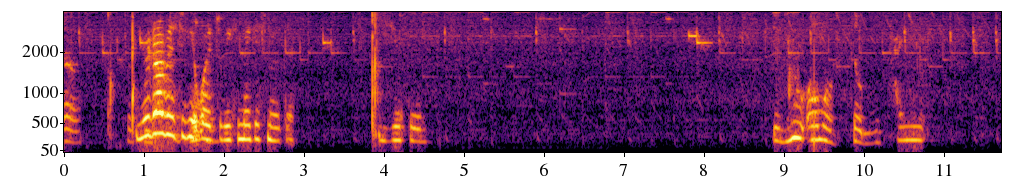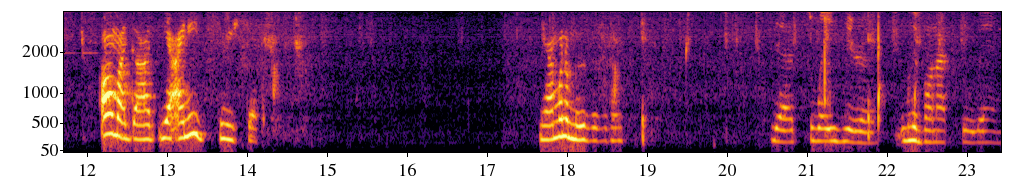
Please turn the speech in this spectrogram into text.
Uh. Your job is to get wood so we can make a smoker. Easier food. Dude, you almost killed me. I need. Oh my god. Yeah, I need three sticks. Yeah, I'm gonna move everything. Yeah, it's way easier to live on actual land than on ice.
